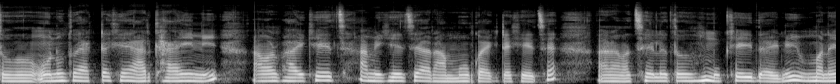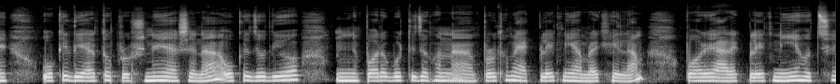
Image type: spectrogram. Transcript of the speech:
তো অনু তো একটা খেয়ে আর খাইনি আমার ভাই খেয়েছে, আমি খেয়েছি, আর আম্মু কয়েকটা খেয়েছে। আর আমার ছেলে তো মুখেই দেয়নি। মানে ওকে দেওয়ার তো প্রশ্নেই আসে না। ওকে যদিও পরবর্তী যখন প্রথমে এক প্লেট নিয়ে আমরা খেলাম, পরে আরেক প্লেট নিয়ে হচ্ছে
